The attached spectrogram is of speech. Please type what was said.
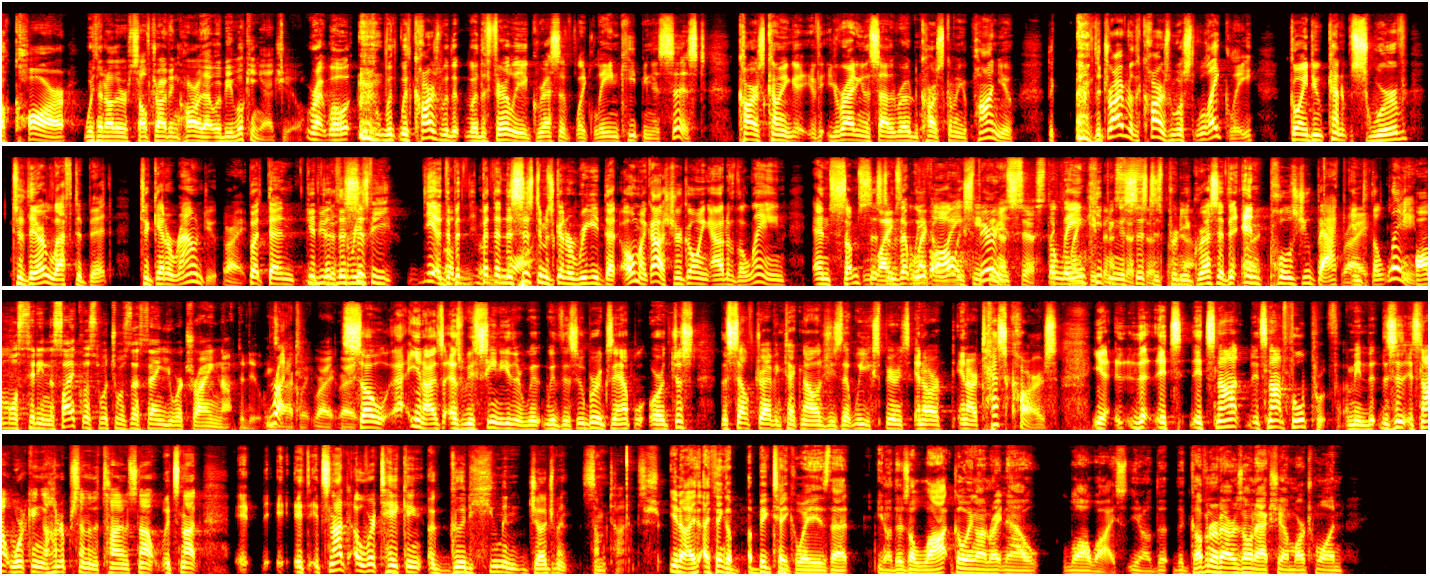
a car with another self-driving car that would be looking at you. Right. Well, with, with cars with a, with a fairly aggressive like lane keeping assist, cars coming, if you're riding on the side of the road and cars coming upon you, the, the driver of the car is most likely going to kind of swerve to their left a bit to get around you. Right. But then Give you the, three sys- feet Yeah, but, but then the system is going to read that, oh my gosh, you're going out of the lane. And some systems Like- that we've like all experienced, assist, the like lane keeping, keeping assist, assist is pretty yeah. aggressive and, and pulls you back Right. into the lane. Almost hitting the cyclist, which was the thing you were trying not to do. Exactly. Right. Right. So, uh, you know, as, as we've seen either with, with this Uber example or just the self-driving technologies that we experience in our in our test cars, you know, it's it's not it's not foolproof. I mean, this is it's not working 100% of the time. It's not it's not it, it, it's not overtaking a good human judgment sometimes. you know, I, I think a, a big takeaway is that you know there's a lot going on right now law-wise. You know, the, the governor of Arizona actually on March one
